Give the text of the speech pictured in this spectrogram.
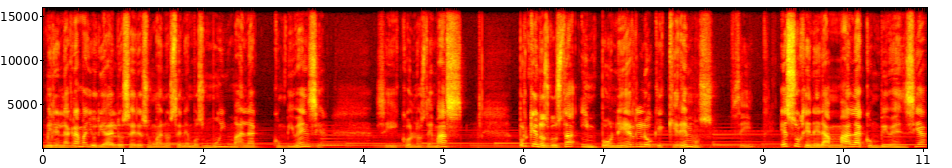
Miren, la gran mayoría de los seres humanos tenemos muy mala convivencia, ¿sí? Con los demás porque nos gusta imponer lo que queremos. ¿sí? Eso genera mala convivencia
